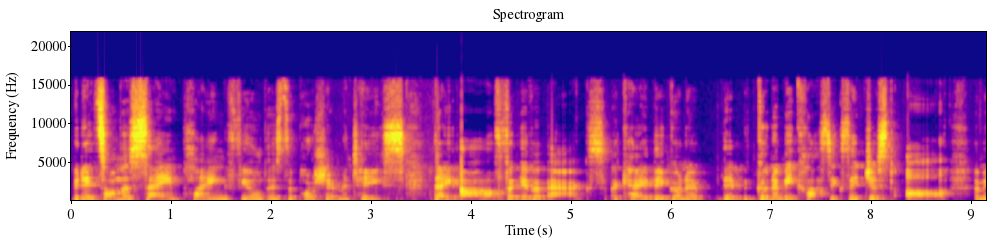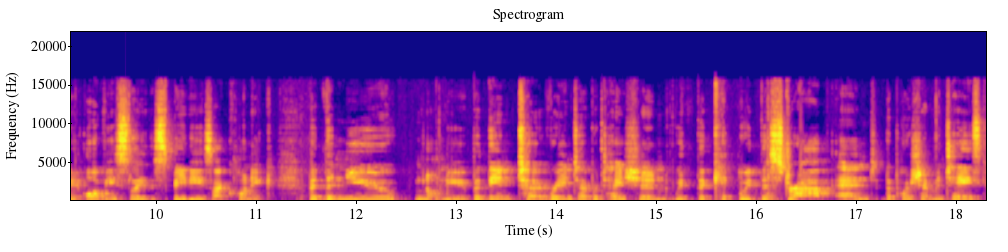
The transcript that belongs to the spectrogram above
but it's on the same playing field as the Pochette Métis. They are forever bags, okay? They're gonna they're gonna be classics. They just are. I mean, obviously the Speedy is iconic, but the new, not new, but the reinterpretation with the with the strap and the Pochette Métis,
